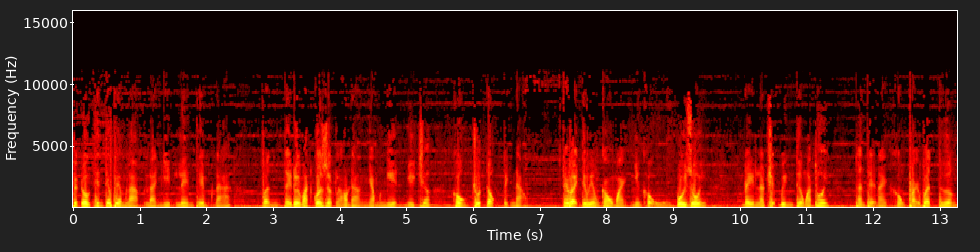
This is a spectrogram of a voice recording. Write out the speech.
việc đầu tiên tiêu viêm làm là nhìn lên thêm đá, vẫn thấy đôi mắt của dược lão đang nhắm nghiền như trước, không chút động tĩnh nào. Thế vậy tiêu viêm cầu mạnh nhưng không bối rối. Đây là chuyện bình thường mà thôi. Thân thể này không phải vật thường.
